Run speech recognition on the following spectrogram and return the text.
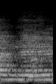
Grande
